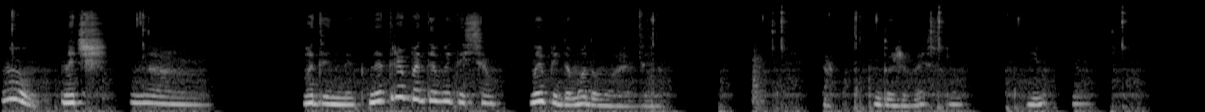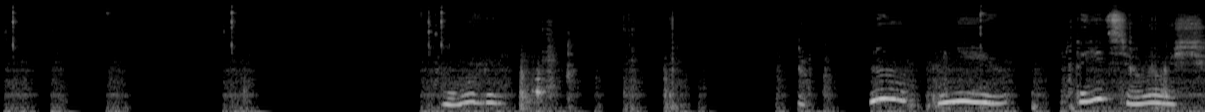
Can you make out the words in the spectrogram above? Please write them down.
Ну, нач... годинник не треба дивитися. Ми підемо до магазину. Так, дуже весело. Ні. Лобі. Так. Ну, мені здається, але ось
